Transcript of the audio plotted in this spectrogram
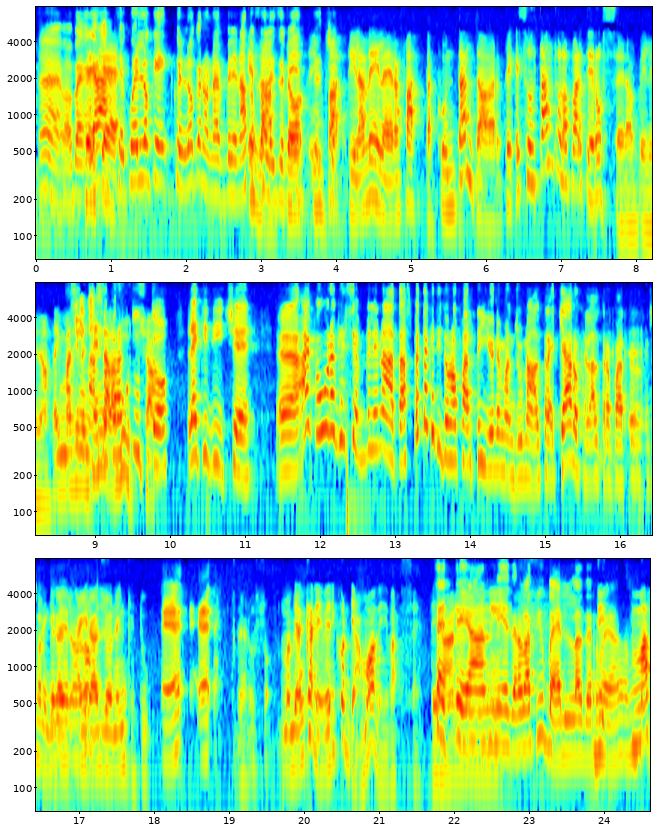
Eh, vabbè, Perché- grazie, quello che, quello che non è avvelenato Esatto, palesemente. cioè. infatti la vela era fatta con tanta arte che soltanto la parte rossa era avvelenata. Immagino Sì, intenda la buccia. lei ti dice eh, hai paura che sia avvelenata? Aspetta che ti do una parte io ne mangio un'altra. È chiaro che l'altra parte non c'è Eh, il hai, veleno, hai no? ragione anche tu. Eh, eh. Eh, lo so. Ma Biancaneve, ricordiamo, aveva sette sette, Sette anni ed era la più bella del Di- re. ma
